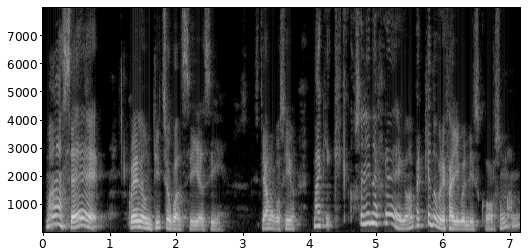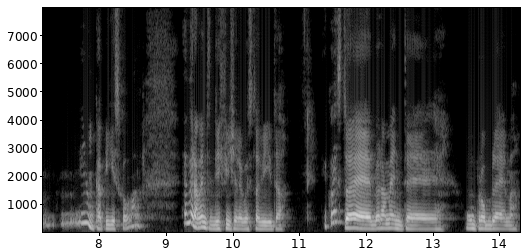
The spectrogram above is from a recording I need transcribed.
Ma se quello è un tizio qualsiasi, stiamo così, ma che, che cosa gliene frega? Ma perché dovrei fargli quel discorso? Ma io non capisco, ma è veramente difficile questa vita. E questo è veramente un problema.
